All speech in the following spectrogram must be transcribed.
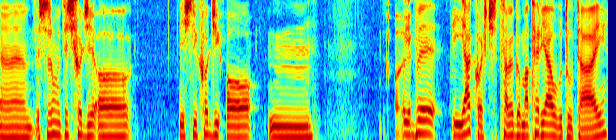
E, szczerze mówiąc, jeśli chodzi o jeśli chodzi o, mm, jakby jakość całego materiału tutaj,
